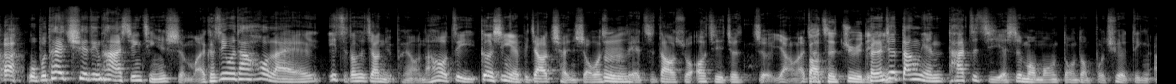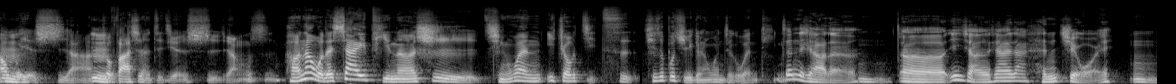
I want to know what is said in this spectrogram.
我不太确定他的心情是什么。可是因为他后来一直都是交女朋友，然后自己个性也比较成熟，或什么的，也知道说哦，其实就是这样了，保持距离。可能就当年他自己也是懵懵懂懂，不确定啊，我也是啊，就发生了这件事这样子。好，那我的下一题呢是，请问一周几次？其实不止一个人问这个问题，真的假的？嗯，呃，印象现在在很久哎。嗯，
